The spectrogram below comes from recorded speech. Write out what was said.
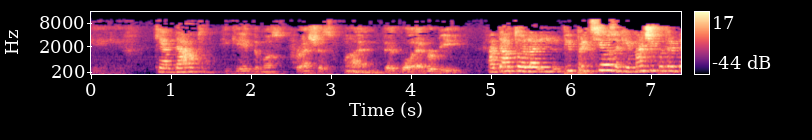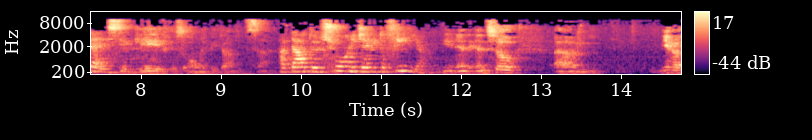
He gave. che ha dato. He gave the most precious one that will ever be. Ha dato la- il più prezioso che mai ci potrebbe He essere. gave His only begotten Son. Ha dato il suo unigenito figlio. And, and so, um, you know,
